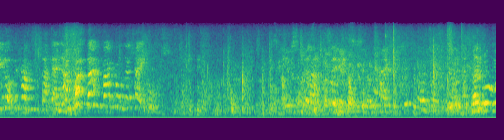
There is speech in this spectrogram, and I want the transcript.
you lot to come that end, and put that back on the table. Don't put me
